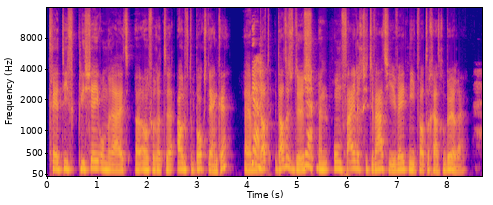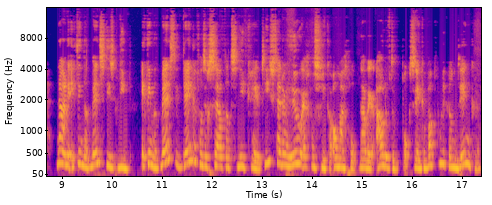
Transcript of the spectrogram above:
creatief cliché onderuit uh, over het out of the box denken. Ja. Maar dat, dat is dus een onveilige situatie. Je weet niet wat er gaat gebeuren. Nou, nee, ik denk dat mensen die, die, ik denk dat mensen die denken van zichzelf dat ze niet creatief zijn, er heel erg van schrikken. Oh mijn god, nou weer out of the box denken. Wat moet ik dan denken?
